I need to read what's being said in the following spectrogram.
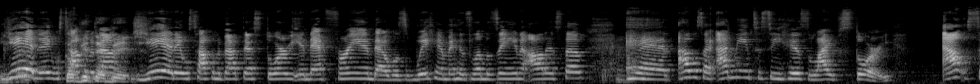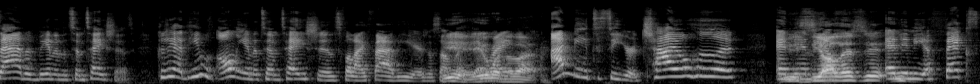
Yeah, they was go talking about yeah, they was talking about that story and that friend that was with him in his limousine and all that stuff. Mm-hmm. And I was like, I need to see his life story outside of being in the Temptations, because yeah, he was only in the Temptations for like five years or something Yeah, like that, it right? wasn't a lot. I need to see your childhood and You then see the, all that shit? and then the effects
